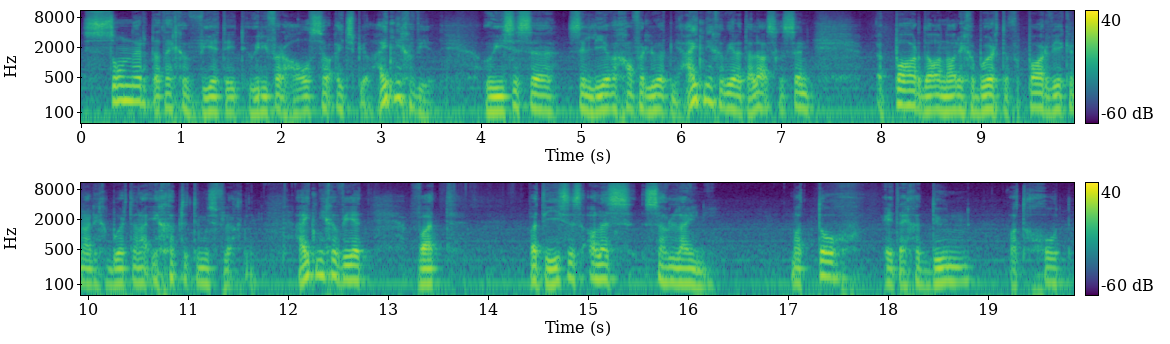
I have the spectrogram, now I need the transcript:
sonder dat hy geweet het hoe die verhaal sou uitspeel. Hy het nie geweet hoe Jesus se se lewe gaan verloop nie. Hy het nie geweet dat hulle as gesin 'n paar dae na die geboorte of 'n paar weke na die geboorte na Egipte toe moes vlug nie. Hy het nie geweet wat wat Jesus alles sou lei nie maar tog het hy gedoen wat God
